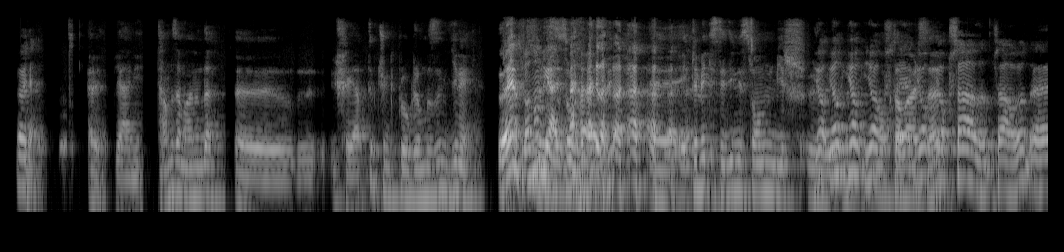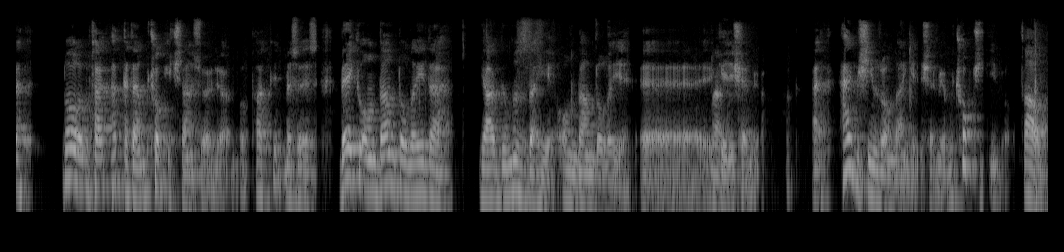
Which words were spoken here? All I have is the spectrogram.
öyle. Evet yani tam zamanında e, şey yaptık çünkü programımızın yine Öyle mi? Sonuna mı geldi? E, eklemek istediğiniz son bir e, Yok yok yok yok nokta Ee, varsa. yok yok sağ olun sağ olun. Ee, ne olur bu hakikaten çok içten söylüyorum. Bu taklit meselesi. Belki ondan dolayı da yargımız dahi ondan dolayı e, gelişemiyor. Yani her bir şeyimiz ondan gelişemiyor. Bu çok ciddi bir olay. Sağ olun.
